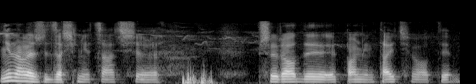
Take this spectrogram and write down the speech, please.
Nie należy zaśmiecać e, przyrody, pamiętajcie o tym.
